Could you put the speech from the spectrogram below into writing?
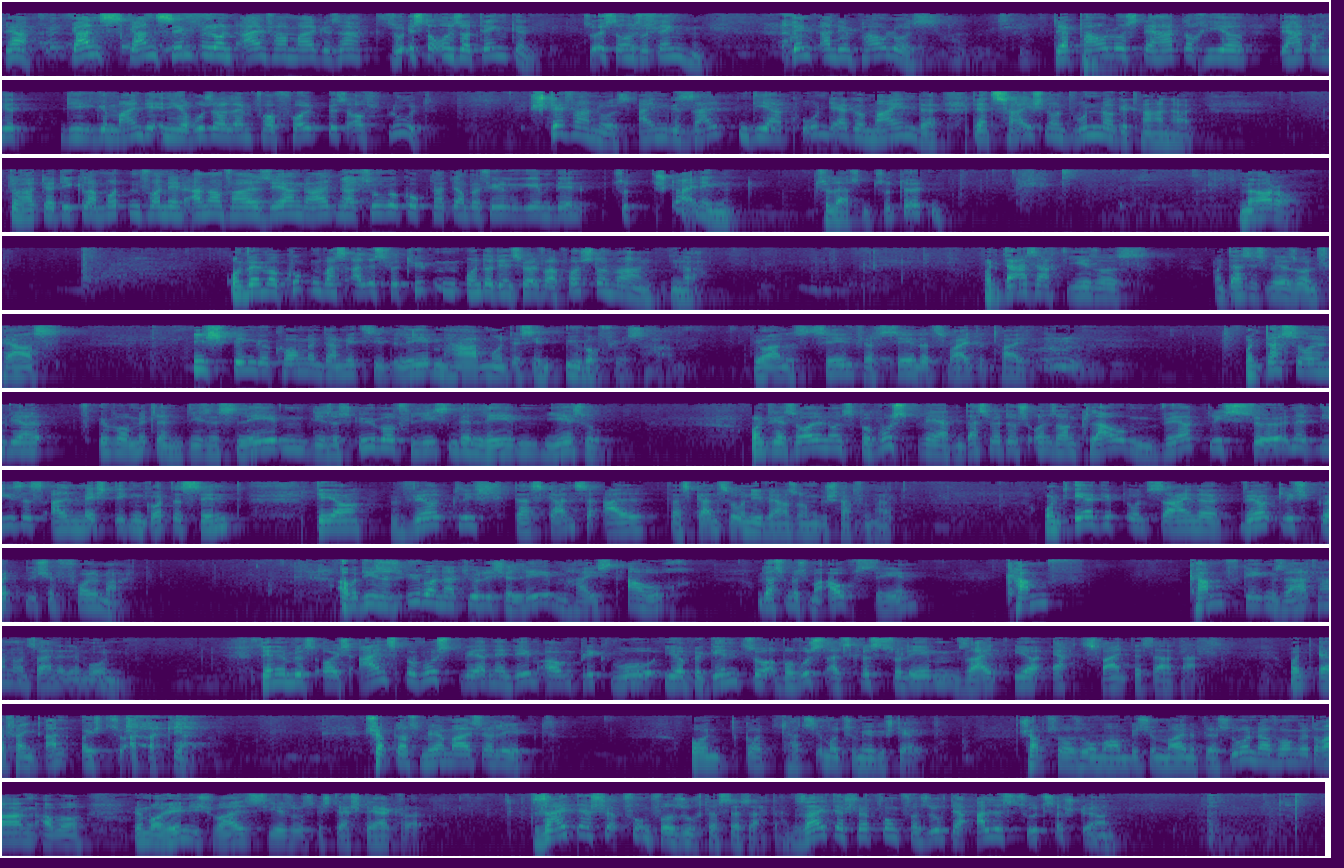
Ja, ganz, ganz simpel und einfach mal gesagt. So ist doch unser Denken. So ist doch unser Denken. Denkt an den Paulus. Der Paulus, der hat doch hier, der hat doch hier die Gemeinde in Jerusalem verfolgt bis aufs Blut. Stephanus, einen gesalbten Diakon der Gemeinde, der Zeichen und Wunder getan hat. Da hat er die Klamotten von den anderen Pharisäern gehalten, hat zugeguckt, hat einen Befehl gegeben, den zu steinigen zu lassen, zu töten. Mörder. Und wenn wir gucken, was alles für Typen unter den zwölf Aposteln waren, na. Und da sagt Jesus, und das ist mir so ein Vers, ich bin gekommen, damit sie Leben haben und es in Überfluss haben. Johannes 10, Vers 10, der zweite Teil. Und das sollen wir übermitteln, dieses Leben, dieses überfließende Leben Jesu. Und wir sollen uns bewusst werden, dass wir durch unseren Glauben wirklich Söhne dieses allmächtigen Gottes sind, der wirklich das ganze All, das ganze Universum geschaffen hat. Und er gibt uns seine wirklich göttliche Vollmacht. Aber dieses übernatürliche Leben heißt auch, und das müssen wir auch sehen, Kampf, Kampf gegen Satan und seine Dämonen. Denn ihr müsst euch eins bewusst werden, in dem Augenblick, wo ihr beginnt, so bewusst als Christ zu leben, seid ihr Erzfeind des Satans. Und er fängt an, euch zu attackieren. Ich habe das mehrmals erlebt. Und Gott hat sich immer zu mir gestellt. Ich habe zwar so mal ein bisschen meine Blessuren davon getragen, aber immerhin, ich weiß, Jesus ist der Stärkere. Seit der Schöpfung versucht das der Satan. Seit der Schöpfung versucht er alles zu zerstören.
